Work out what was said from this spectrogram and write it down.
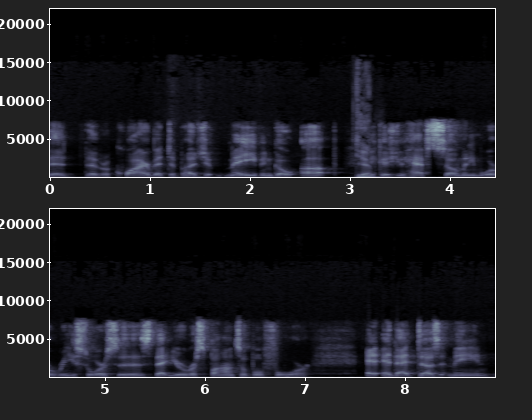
the the requirement to budget may even go up yeah. because you have so many more resources that you're responsible for, and, and, that doesn't mean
